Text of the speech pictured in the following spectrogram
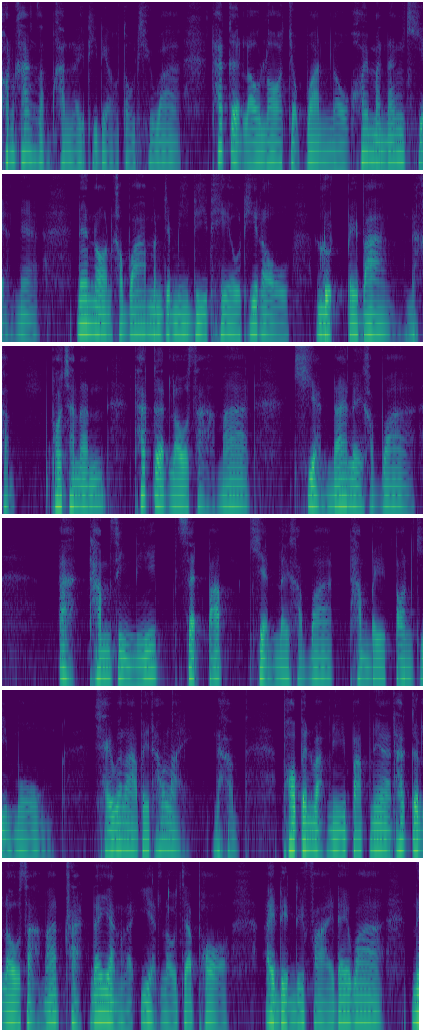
ค่อนข้างสำคัญเลยทีเดียวตรงที่ว่า ถ้าเกิดเรารอจบวันแล้วค่อยมานั่งเขียนเนี่ยแน่นอนครับว่ามันจะมีดีเทลที่เราหลุดไปบ้างนะครับ เพราะฉะนั้นถ้าเกิดเราสามารถเขียนได้เลยครับว่าอะทำสิ่งนี้เสร็จปั๊บเขียนเลยครับว่าทำไปตอนกี่โมง ใช้เวลาไปเท่าไหร่ นะครับพอเป็นแบบนี้ปั๊บเนี่ยถ้าเกิดเราสามารถ track ได้อย่างละเอียดเราจะพอ identify ได้ว่าใน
